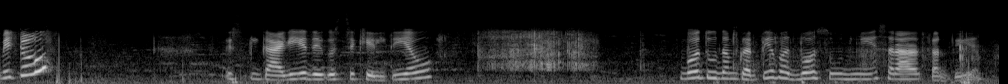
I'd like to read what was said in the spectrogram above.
बिट्टू इसकी गाड़ी है, देखो, इससे खेलती है वो। बहुत ऊदम करती है, बहुत बहुत सूदनी है, शरारत करती है।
